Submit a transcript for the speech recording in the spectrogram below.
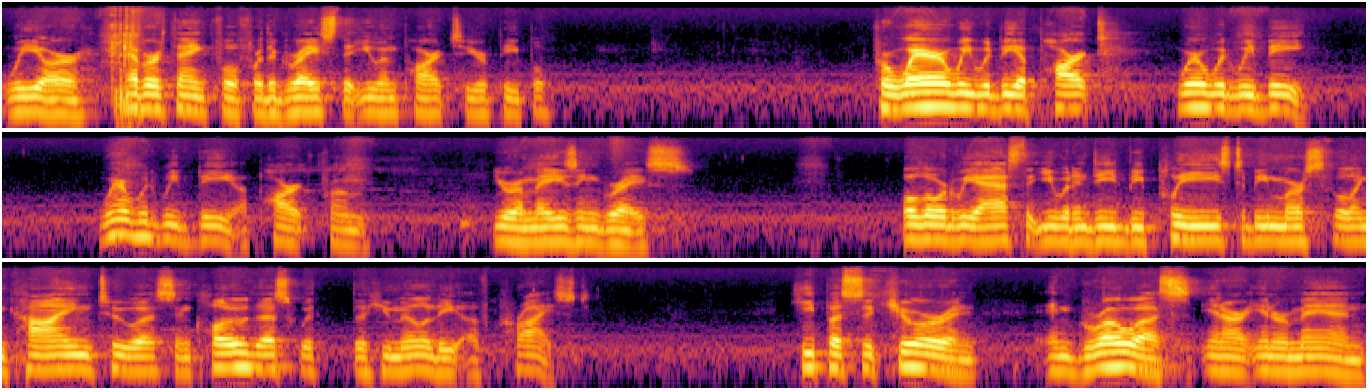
we are ever thankful for the grace that you impart to your people. For where we would be apart, where would we be? Where would we be apart from your amazing grace? O oh Lord, we ask that you would indeed be pleased to be merciful and kind to us and clothe us with the humility of Christ. Keep us secure and, and grow us in our inner man.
